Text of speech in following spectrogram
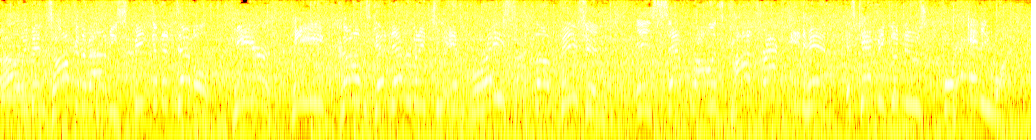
Well, we've been talking about him. He's speaking the devil. Here he everybody to embrace the vision. Is Seth Rollins' contract in hand? This can't be good news for anyone.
